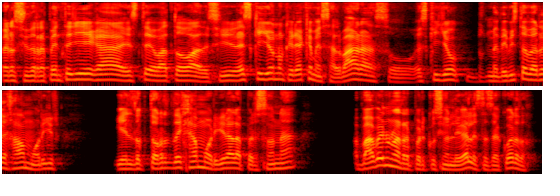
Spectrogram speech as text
Pero si de repente llega este vato a decir, es que yo no quería que me salvaras, o es que yo pues, me debiste haber dejado morir, y el doctor deja morir a la persona, va a haber una repercusión legal, ¿estás de acuerdo?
